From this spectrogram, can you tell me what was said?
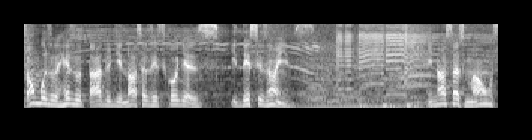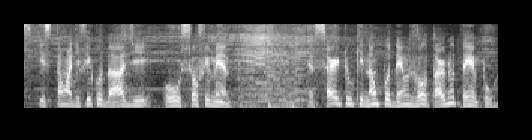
Somos o resultado de nossas escolhas e decisões. Em nossas mãos estão a dificuldade ou o sofrimento. É certo que não podemos voltar no tempo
